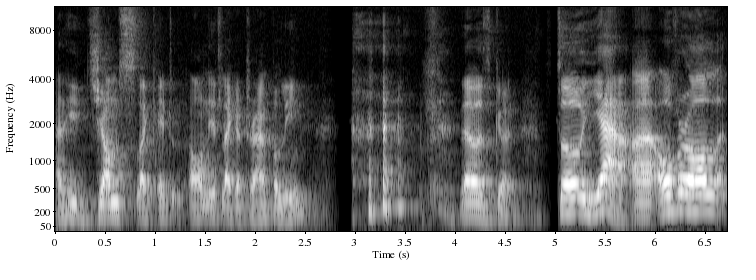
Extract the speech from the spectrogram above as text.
and he jumps like it on it like a trampoline. That was good. So yeah uh, overall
